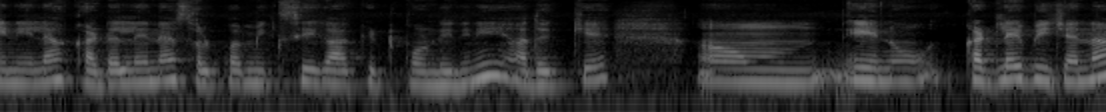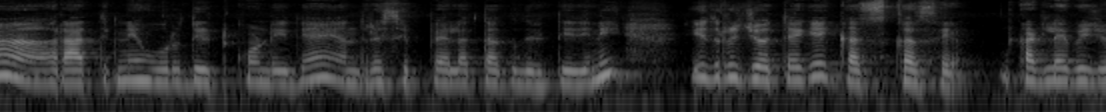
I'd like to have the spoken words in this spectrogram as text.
ಏನಿಲ್ಲ, ಕಡಲೆನ ಸ್ವಲ್ಪ ಮಿಕ್ಸಿಗೆ ಹಾಕಿಟ್ಕೊಂಡಿದ್ದೀನಿ ಅದಕ್ಕೆ ಏನು, ಕಡಲೆ ಬೀಜನ ರಾತ್ರಿನೇ ಹುರಿದಿಟ್ಕೊಂಡಿದ್ದೆ. ಅಂದರೆ ಸಿಪ್ಪೆ ಎಲ್ಲ ತೆಗೆದಿಟ್ಟಿದ್ದೀನಿ ಇದ್ರ ಜೊತೆಗೆ ಗಸಗಸೆ, ಕಡಲೆ ಬೀಜ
